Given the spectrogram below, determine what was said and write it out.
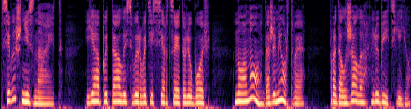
Всевышний знает. Я пыталась вырвать из сердца эту любовь, но оно, даже мертвое, продолжало любить ее.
